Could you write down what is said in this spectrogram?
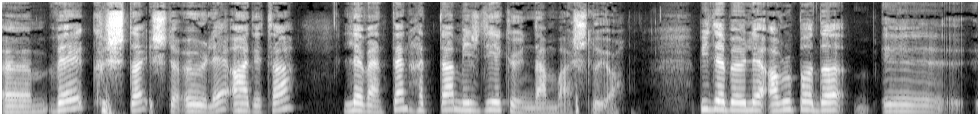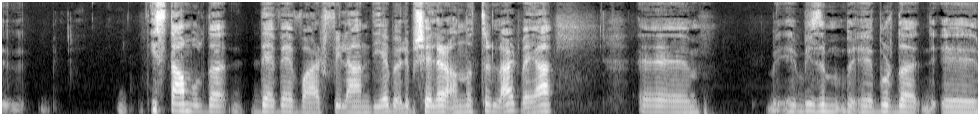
E, ve kışta işte öyle adeta Levent'ten hatta Mecidiye köyünden başlıyor. Bir de böyle Avrupa'da e, İstanbul'da deve var filan diye böyle bir şeyler anlatırlar veya e, bizim e, burada e,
